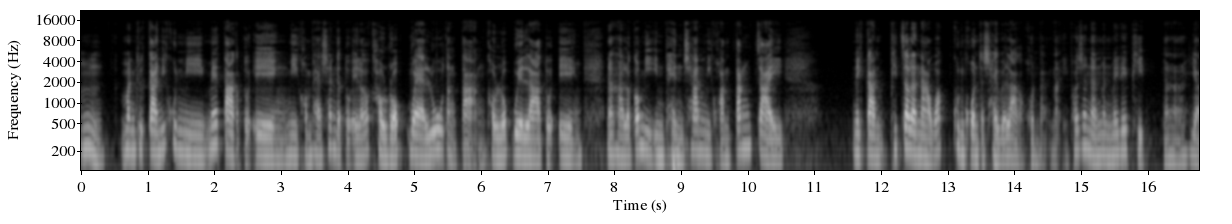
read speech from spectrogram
อืม มันคือการที่คุณมีเมตตากับตัวเอง มี compassion กับตัวเอง แล้วก็เคารพ value ต่างๆ เคารพเวลาตัวเองนะคะ แล้วก็มี intention มีความตั้งใจ ในการพิจารณาว่าคุณควรจะใช้เวลากับคนแบบไหน เพราะฉะนั้นมันไม่ได้ผิดนะคะอย่า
